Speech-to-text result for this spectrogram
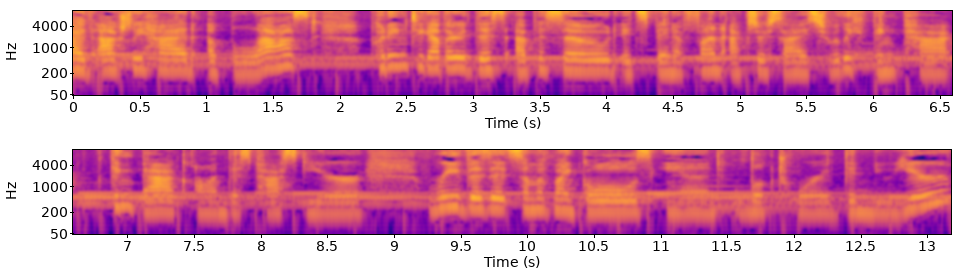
I've actually had a blast putting together this episode. It's been a fun exercise to really think back, think back on this past year, revisit some of my goals, and look toward the new year.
